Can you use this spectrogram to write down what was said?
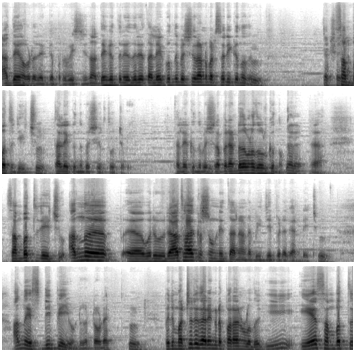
അദ്ദേഹം അവിടെ രംഗപ്രവേശിച്ചിരുന്നു. അദ്ദേഹത്തിനെതിരെ തലേക്കുന്ന് ബഷീറാണ് മത്സരിക്കുന്നത്. സമ്പത്ത് ജയിച്ചു. തലേക്കുന്ന് ബഷീർ തോറ്റുപോയി. തലേക്കുന്ന് ബഷീർ. അപ്പോൾ രണ്ടു തവണ തോൽക്കുന്നു. സമ്പത്ത് ജയിച്ചു. അന്ന് ഒരു രാധാകൃഷ്ണൻ ഉണ്ണിത്താനാണ് ബി ജെ പിയുടെ കാൻഡിഡേറ്റ് അന്ന് എസ് ഡി പി ഐ ഉണ്ട് കേട്ടോ അവിടെ. പിന്നെ മറ്റൊരു കാര്യം കൂടെ പറയാനുള്ളത് ഈ എ സമ്പത്ത്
